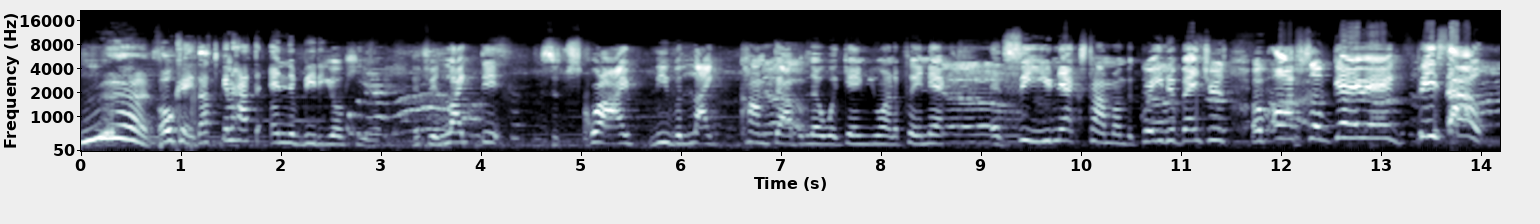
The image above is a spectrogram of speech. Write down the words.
Man! Okay, that's gonna have to end the video here. If you liked it, subscribe, leave a like, comment down below what game you want to play next, and see you next time on the great adventures of Awesome Gaming! Peace out!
